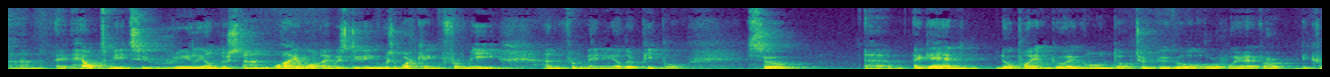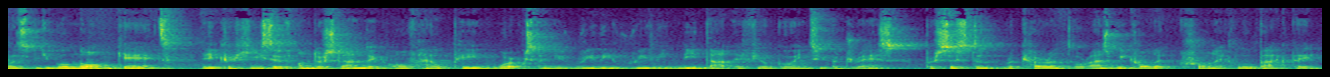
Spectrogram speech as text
Um, it helped me to really understand why what I was doing was working for me and for many other people. So, um, again, no point going on Dr. Google or wherever because you will not get a cohesive understanding of how pain works, and you really, really need that if you're going to address persistent, recurrent, or as we call it, chronic low back pain.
